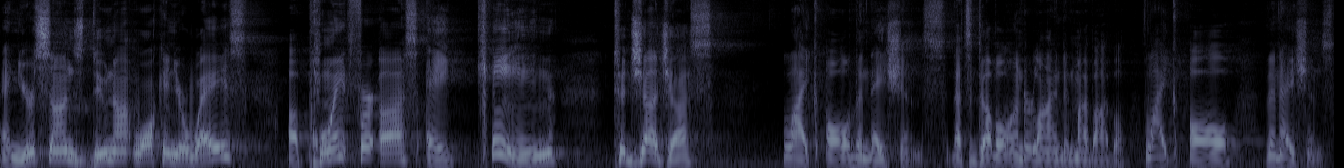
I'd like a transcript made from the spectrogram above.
and your sons do not walk in your ways. Appoint for us a king to judge us like all the nations. That's double underlined in my Bible, like all the nations.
